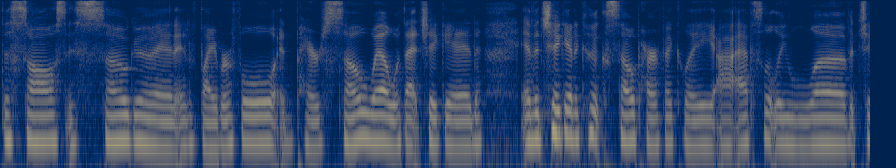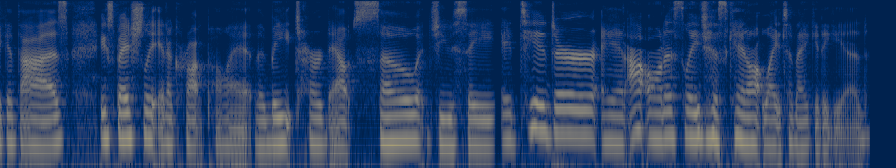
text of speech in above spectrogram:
The sauce is so good and flavorful and pairs so well with that chicken. And the chicken cooks so perfectly. I absolutely love chicken thighs, especially in a crock pot. The meat turned out so juicy and tender, and I honestly just cannot wait to make it again.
